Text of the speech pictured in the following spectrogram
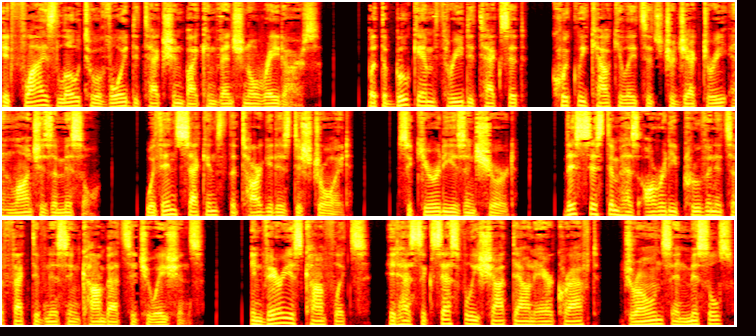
It flies low to avoid detection by conventional radars. But the Buk M3 detects it, quickly calculates its trajectory and launches a missile. Within seconds the target is destroyed. Security is ensured. This system has already proven its effectiveness in combat situations. In various conflicts, it has successfully shot down aircraft, drones and missiles,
